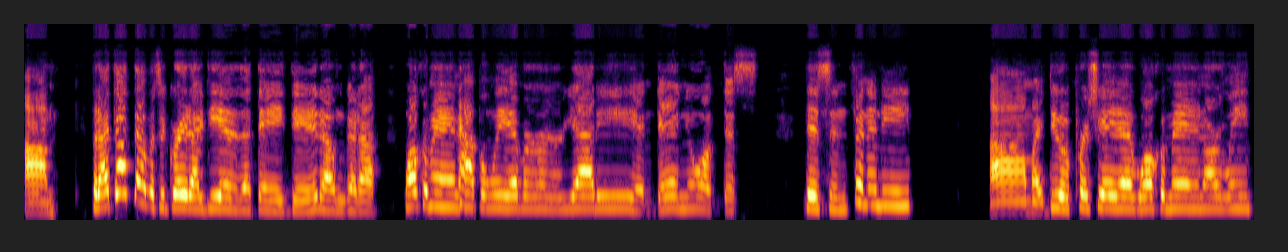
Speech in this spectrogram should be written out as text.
Um, but I thought that was a great idea that they did. I'm gonna welcome in happily ever Yadi and Daniel of this this infinity. Um, I do appreciate it. Welcome in Arlene.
